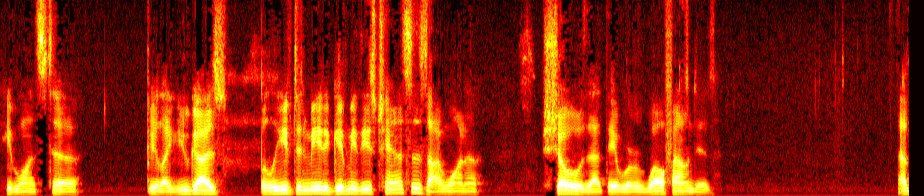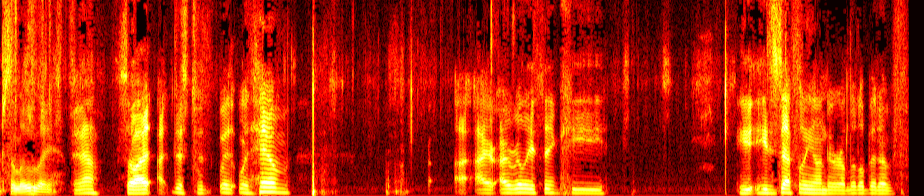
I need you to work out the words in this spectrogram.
He wants to be like, you guys believed in me to give me these chances. I want to show that they were well founded. Absolutely. Yeah. So I, I just with with him, I I really think he he he's definitely under a little bit of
